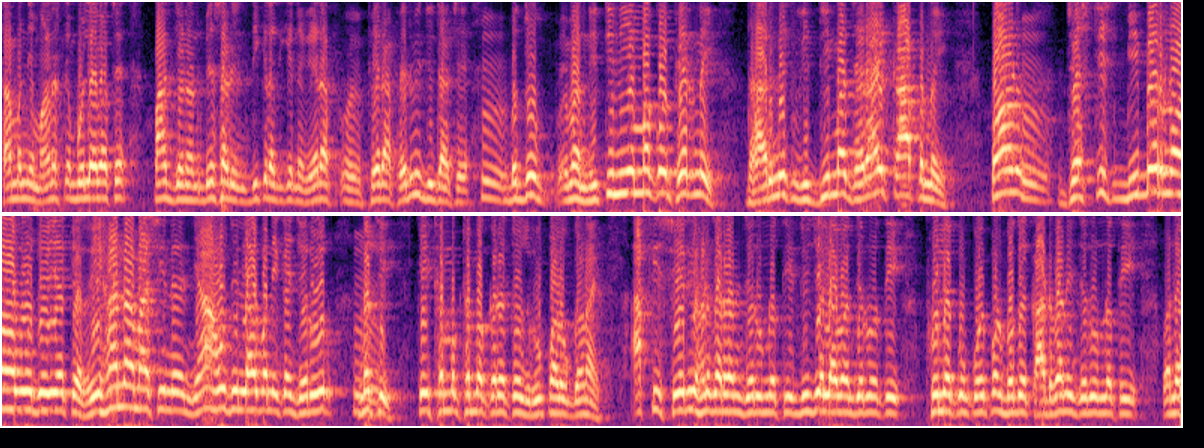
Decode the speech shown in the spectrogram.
સામાન્ય માણસને બોલાવ્યા છે. પાંચ જણાને બેસાડીને દીકરા દીકરીને વેરા ફેરા ફેરવી દીધા છે. બધું એમાં નીતિ નિયમમાં કોઈ ફેર નહીં. ધાર્મિક વિધિમાં જરાય કાપ નહીં. પણ જસ્ટિસ બીબર ન આવવો જોઈએ કે રિહાના માસીને ન્યા સુધી લાવવાની કઈ જરૂર નથી. કે ઠમક ઠમક કરે તો જ રૂપાળું ગણાય. આખી શેરી હણગારવાની જરૂર નથી ડીજે લાવવાની જરૂર નથી ફૂલે કું કોઈ પણ ભગે કાઢવાની જરૂર નથી અને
